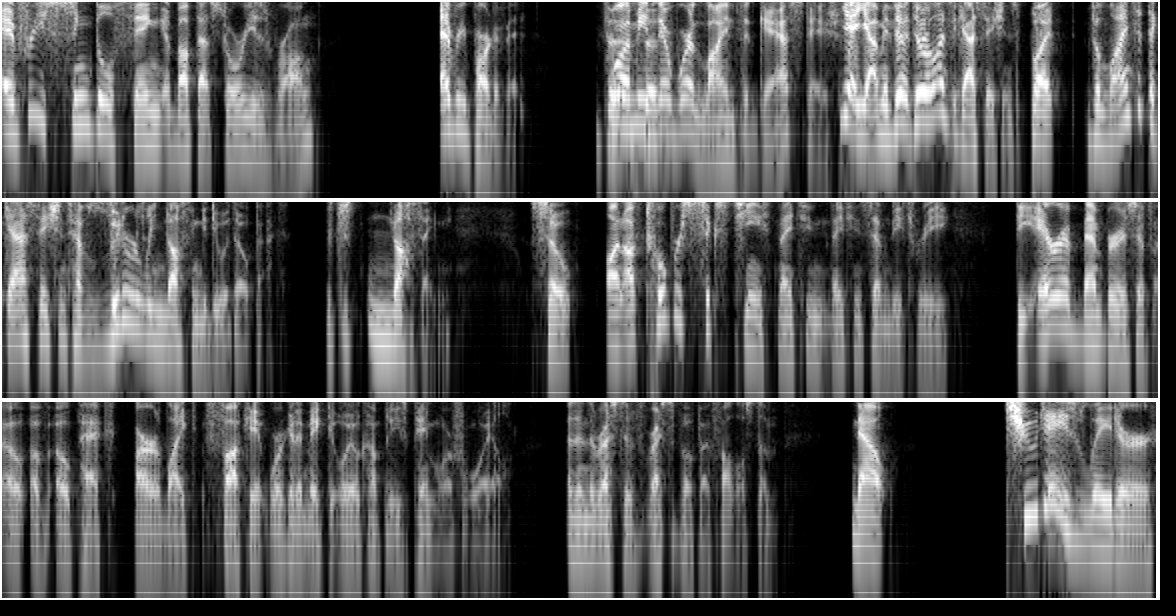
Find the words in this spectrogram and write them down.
every single thing about that story is wrong. Every part of it. The- well, I mean, the- there were lines at gas stations. Yeah, yeah. I mean, there, there are lines at gas stations, but the lines at the gas stations have literally nothing to do with OPEC. There's just nothing. So on October 16th, 19, 1973, the Arab members of, of OPEC are like, fuck it, we're going to make the oil companies pay more for oil. And then the rest of rest of OPEC follows them. Now, two days later,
